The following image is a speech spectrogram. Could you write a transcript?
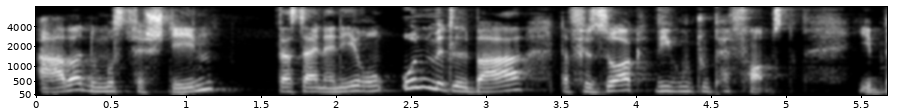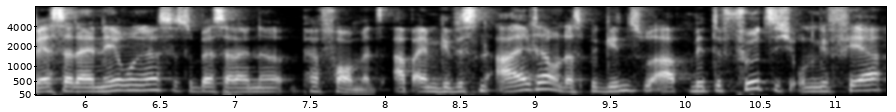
Aber du musst verstehen, dass deine Ernährung unmittelbar dafür sorgt, wie gut du performst. Je besser deine Ernährung ist, desto besser deine Performance. Ab einem gewissen Alter, und das beginnt so ab Mitte 40 ungefähr,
